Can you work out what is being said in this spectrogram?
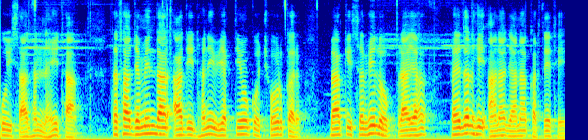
कोई साधन नहीं था तथा जमींदार आदि धनी व्यक्तियों को छोड़कर बाकी सभी लोग प्रायः पैदल ही आना जाना करते थे।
